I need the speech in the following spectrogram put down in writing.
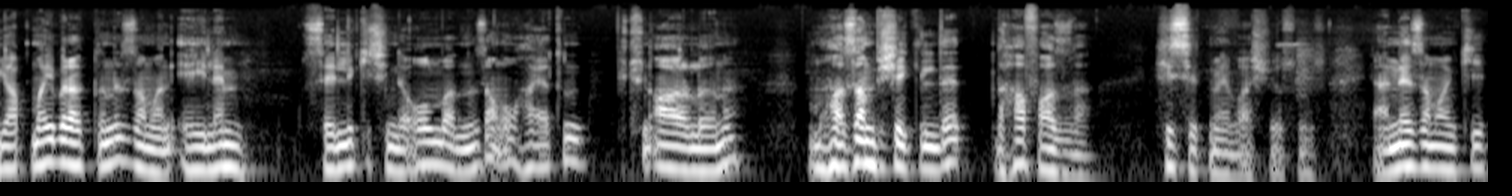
yapmayı bıraktığınız zaman eylemsellik içinde olmadığınız zaman o hayatın bütün ağırlığını muazzam bir şekilde daha fazla hissetmeye başlıyorsunuz. Yani ne zaman ki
